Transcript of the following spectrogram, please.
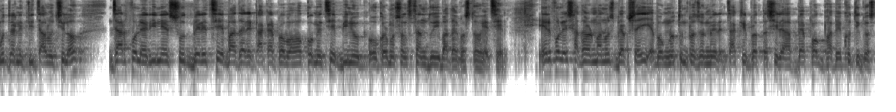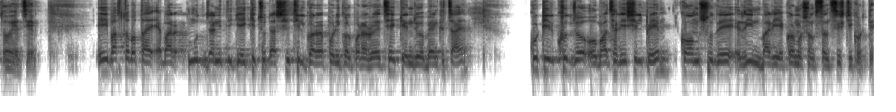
মুদ্রানীতি চালু ছিল, যার ফলে ঋণের সুদ বেড়েছে, বাজারে টাকার প্রবাহ কমেছে, বিনিয়োগ ও কর্মসংস্থান দুই বাধাগ্রস্ত হয়েছে। এর ফলে সাধারণ মানুষ, ব্যবসায়ী এবং নতুন প্রজন্মের চাকরি প্রত্যাশীরা ব্যাপকভাবে ক্ষতিগ্রস্ত হয়েছে। এই বাস্তবতায় এবার মুদ্রানীতিকে কিছুটা শিথিল করার পরিকল্পনা রয়েছে কেন্দ্রীয় ব্যাংক চায়। কুটির, ক্ষুদ্র ও মাঝারি শিল্পে কম সুদে ঋণ বাড়িয়ে কর্মসংস্থান সৃষ্টি করতে।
